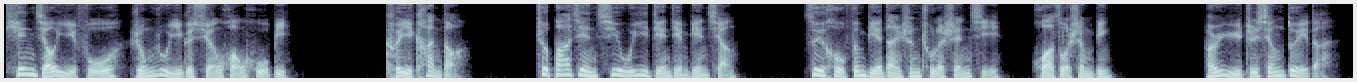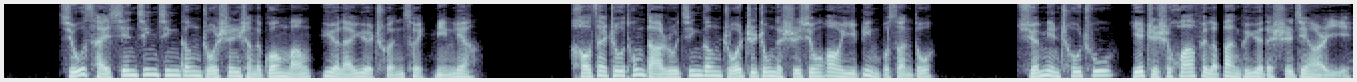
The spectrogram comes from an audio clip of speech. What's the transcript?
天角蚁符融入一个玄黄护臂。可以看到，这八件器物一点点变强，最后分别诞生出了神奇，化作圣兵，而与之相对的。九彩仙金金刚镯身上的光芒越来越纯粹明亮。好在周通打入金刚镯之中的师兄奥义并不算多，全面抽出也只是花费了半个月的时间而已。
